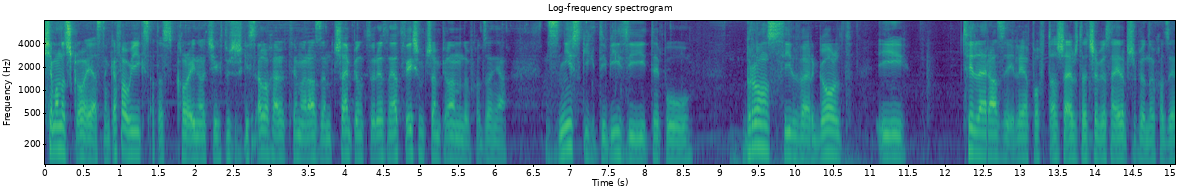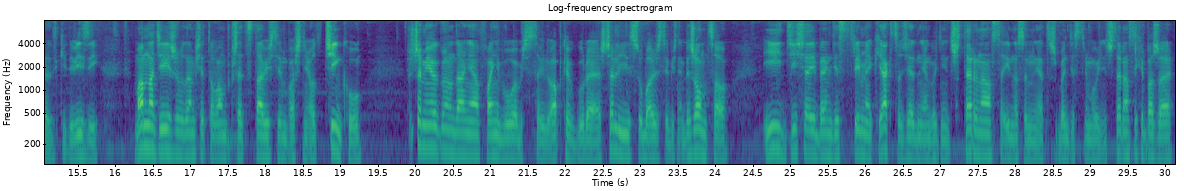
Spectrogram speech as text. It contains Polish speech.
Siemaneczko, ja jestem KVX, a to jest kolejny odcinek tużyczki z Elohel, tym razem czempion, który jest najłatwiejszym czempionem do wchodzenia z niskich dywizji typu Bronze, Silver, Gold i tyle razy, ile ja powtarzałem, że ten czempion jest najlepszym czempionem do wchodzenia do niskich dywizji. Mam nadzieję, że uda mi się to wam przedstawić w tym właśnie odcinku. Życzę miłego oglądania, fajnie było, byście stawili łapkę w górę, szczeli suba, że chcecie być na bieżąco. I dzisiaj będzie streamek jak codziennie o godzinie 14 i następnie też będzie stream o godzinie 14, chyba że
